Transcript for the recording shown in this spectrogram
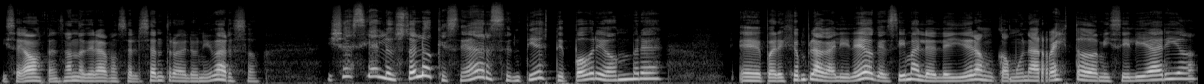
y seguíamos pensando que éramos el centro del universo. Y yo hacía lo solo que se ha sentido este pobre hombre Eh, por ejemplo, a Galileo, que encima le, le dieron como un arresto domiciliario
